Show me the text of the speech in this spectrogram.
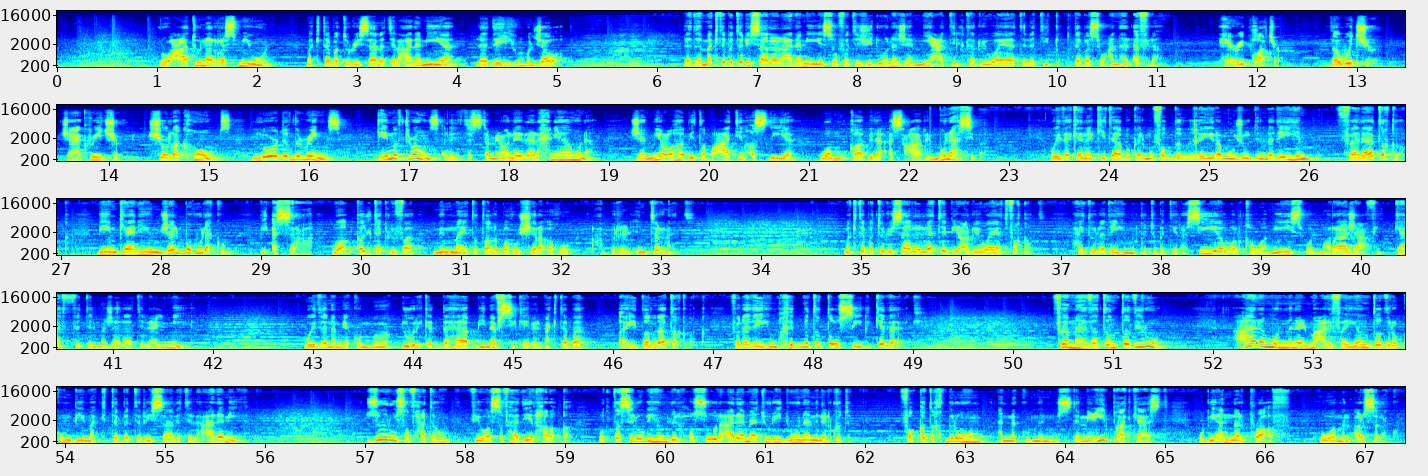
رعاتنا الرسميون مكتبة الرسالة العالمية لديهم الجواب. لدى مكتبة الرسالة العالمية سوف تجدون جميع تلك الروايات التي تقتبس عنها الأفلام. هاري بوتر The Witcher جاك ريتشر شيرلوك هولمز Lord of the Rings Game of Thrones الذي تستمعون إلى لحنها هنا. جميعها بطبعات أصلية ومقابل أسعار مناسبة. وإذا كان كتابك المفضل غير موجود لديهم فلا تقلق. بإمكانهم جلبه لكم بأسرع وأقل تكلفة مما يتطلبه شراءه عبر الإنترنت. مكتبة الرسالة لا تبيع الروايات فقط حيث لديهم الكتب الدراسية والقواميس والمراجع في كافة المجالات العلمية. وإذا لم يكن بمقدورك الذهاب بنفسك إلى المكتبة أيضا لا تقلق فلديهم خدمة التوصيل كذلك. فماذا تنتظرون؟ عالم من المعرفة ينتظركم بمكتبة الرسالة العالمية. زوروا صفحتهم في وصف هذه الحلقة واتصلوا بهم للحصول على ما تريدون من الكتب. فقط أخبروهم أنكم من مستمعي البودكاست وبأن البروف هو من أرسلكم.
